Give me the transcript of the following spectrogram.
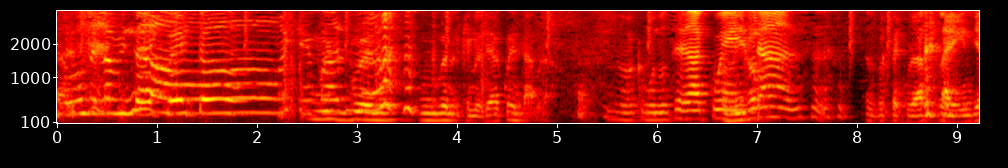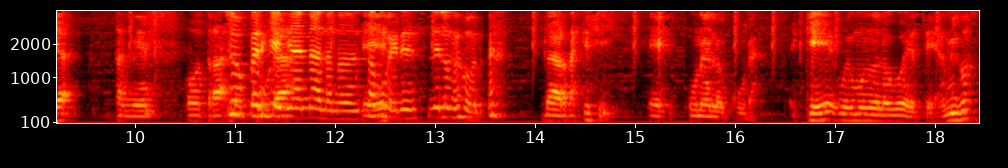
Vamos en la mitad No, del cuento. ¿qué muy pasó? bueno, muy bueno. Que no se da cuenta, bro. No, como no se da cuenta. Espectacular. La India también otra. Súper genial. No, no, no. Esta Es- mujer es de lo mejor. La verdad que sí, es una locura. Qué buen monólogo este. Amigos,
